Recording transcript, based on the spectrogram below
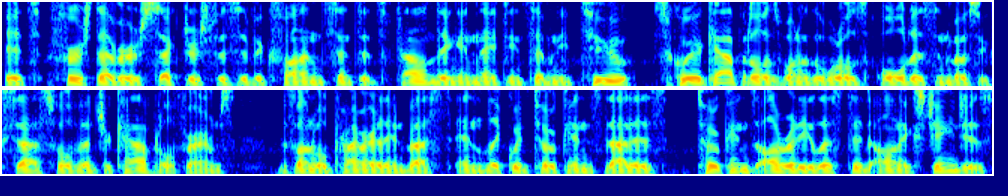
its first ever sector specific fund since its founding in 1972. Sequoia Capital is one of the world's oldest and most successful venture capital firms. The fund will primarily invest in liquid tokens, that is, tokens already listed on exchanges.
